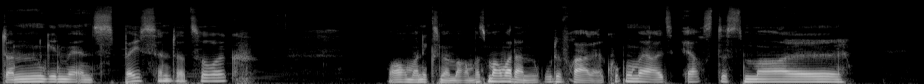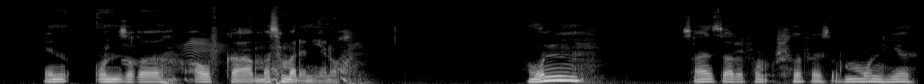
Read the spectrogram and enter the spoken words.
dann gehen wir ins Space Center zurück. Brauchen wir nichts mehr machen. Was machen wir dann? Gute Frage. Gucken wir als erstes mal in unsere Aufgaben. Was haben wir denn hier noch? Moon. Science started from surface of Moon hier.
